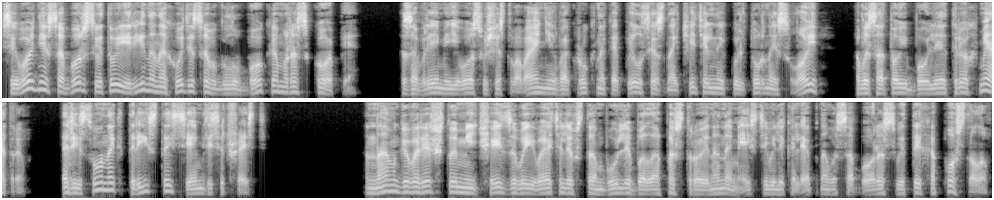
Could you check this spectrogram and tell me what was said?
Сегодня собор Святой Ирины находится в глубоком раскопе. За время его существования вокруг накопился значительный культурный слой высотой более трех метров. Рисунок 376. Нам говорят, что мечеть завоевателя в Стамбуле была построена на месте великолепного собора святых апостолов.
